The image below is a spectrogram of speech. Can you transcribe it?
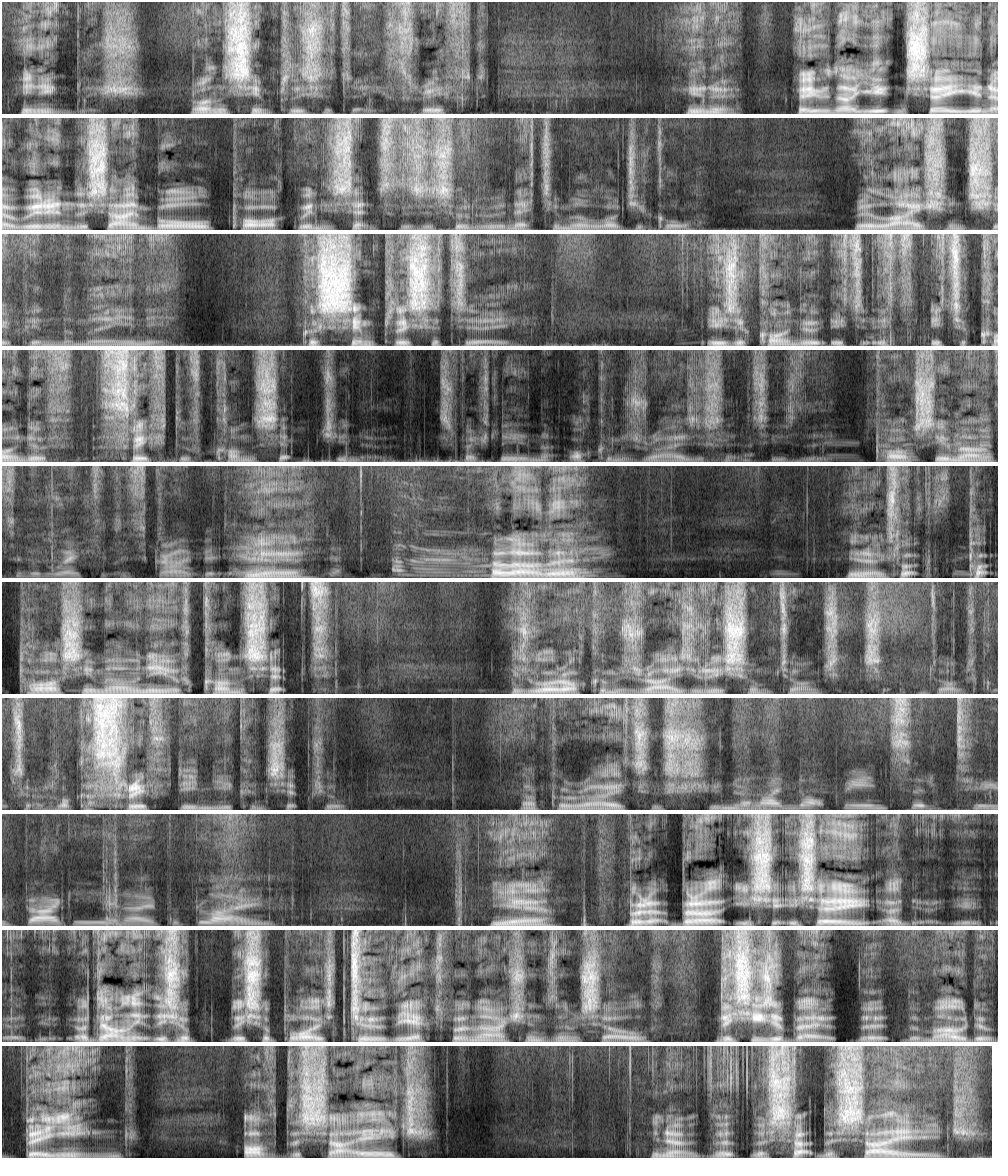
in English. Than simplicity, thrift. You know, even though you can see, you know, we're in the same ballpark in a sense there's a sort of an etymological relationship in the meaning. Because simplicity is a kind of it's, it's, it's a kind of thrift of concept, you know, especially in that Occam's razor sense. Is the parsimony? That's a good way to describe it. Yeah. Hello. Hello there. You know, it's like pa- parsimony of concept is what Occam's razor is sometimes sometimes called. It's like a thrift in your conceptual apparatus, you know. And like not being sort of too baggy and overblown. Yeah, but uh, but uh, you see, you I, uh, I don't think this this applies to the explanations themselves. This is about the, the mode of being of the sage. You know, the the, the sage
